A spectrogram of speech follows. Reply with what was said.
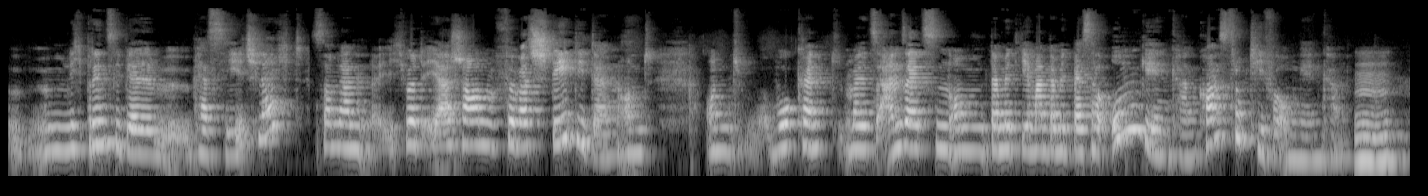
ähm, nicht prinzipiell per se schlecht, sondern ich würde eher schauen, für was steht die denn und und wo könnte man jetzt ansetzen, um damit jemand damit besser umgehen kann, konstruktiver umgehen kann? Mhm.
